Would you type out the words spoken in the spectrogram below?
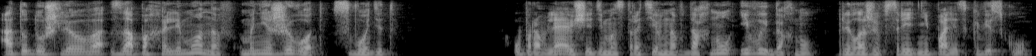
От удушливого запаха лимонов мне живот сводит», Управляющий демонстративно вдохнул и выдохнул, приложив средний палец к виску.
